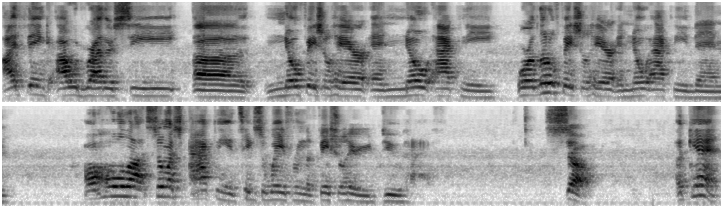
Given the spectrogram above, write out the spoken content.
I think I would rather see uh, no facial hair and no acne, or a little facial hair and no acne than a whole lot, so much acne it takes away from the facial hair you do have. So, again,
